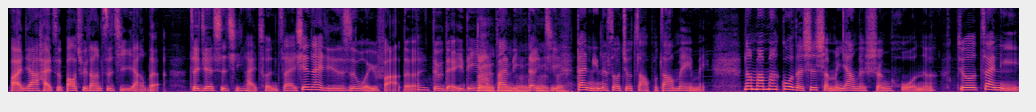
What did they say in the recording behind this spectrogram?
把人家孩子抱去当自己养的这件事情还存在，现在其实是违法的，对不对？一定要办理登记。但你那时候就找不到妹妹，那妈妈过的是什么样的生活呢？就在你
